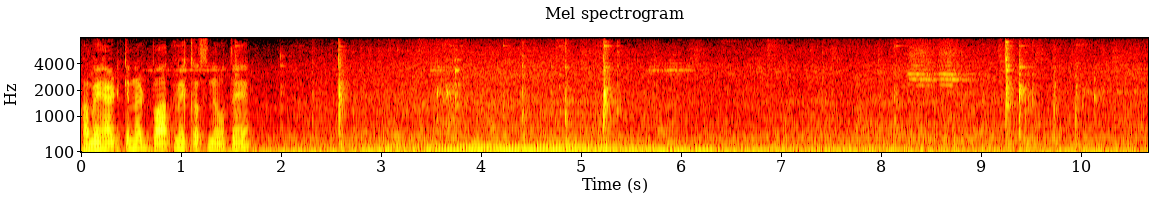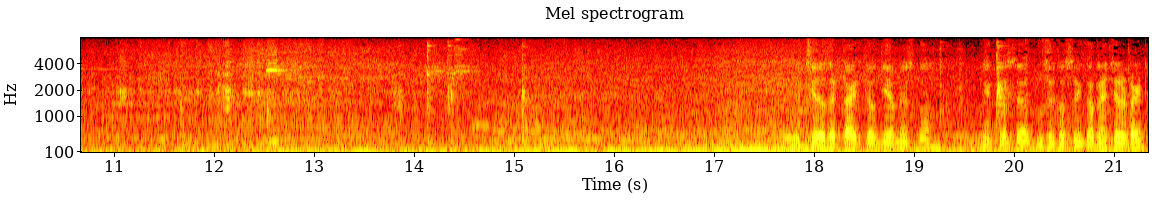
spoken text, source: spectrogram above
हमें हेड के नट बाद में कसने होते हैं। अच्छी तरह से टाइट कर दिया हमने इसको। एक तरफ़ से, दूसरी तरफ़ से ही कर रहे हैं चलो टाइट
